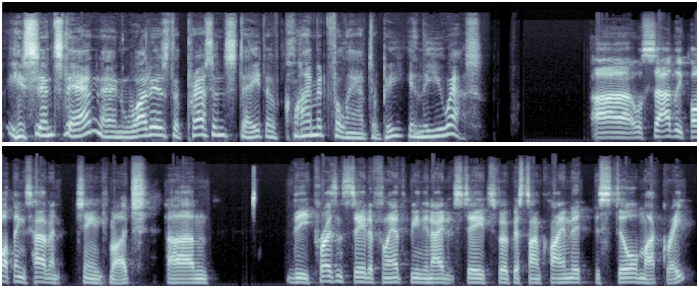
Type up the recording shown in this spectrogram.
since then? And what is the present state of climate philanthropy in the U.S.? Uh, well, sadly, Paul, things haven't changed much. Um, the present state of philanthropy in the United States focused on climate is still not great.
